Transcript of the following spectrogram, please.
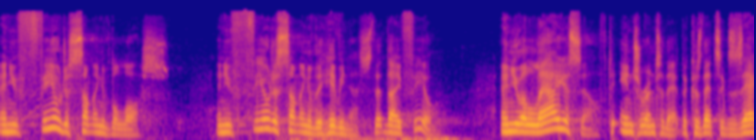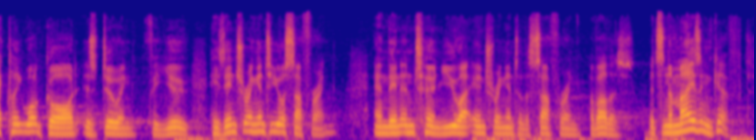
And you feel just something of the loss. And you feel just something of the heaviness that they feel. And you allow yourself to enter into that because that's exactly what God is doing for you. He's entering into your suffering, and then in turn, you are entering into the suffering of others. It's an amazing gift.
